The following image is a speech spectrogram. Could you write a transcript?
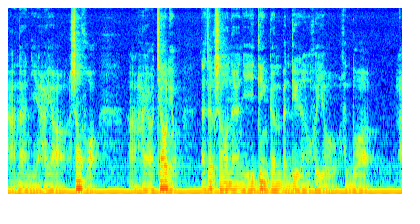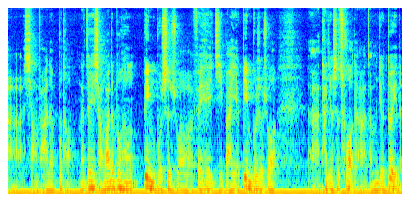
啊，那你还要生活，啊，还要交流，那这个时候呢，你一定跟本地人会有很多啊想法的不同。那这些想法的不同，并不是说非黑即白，也并不是说啊他就是错的啊，咱们就对的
